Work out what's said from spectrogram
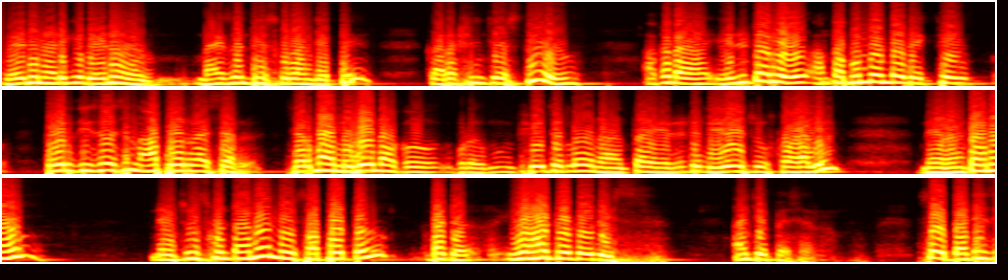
వేణుని అడిగి వేణు మ్యాగజైన్ తీసుకురా అని చెప్పి కరెక్షన్ చేస్తూ అక్కడ ఎడిటర్ అంతకుముందు ఉండే వ్యక్తి పేరు తీసేసి నా పేరు రాశారు. శర్మ నువ్వే నాకు ఇప్పుడు ఫ్యూచర్లో నా అంతా ఎడిటర్ ఇవే చూసుకోవాలి. నేను ఉంటాను నేను చూసుకుంటాను నువ్వు support but you have to do this అని చెప్పేశారు. So that is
